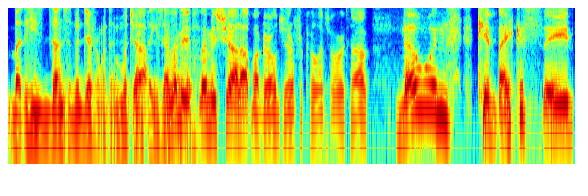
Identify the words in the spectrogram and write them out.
but he's done something different with them, which I think is and let impressive. me let me shout out my girl Jennifer Coolidge more time. No one can make a scene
